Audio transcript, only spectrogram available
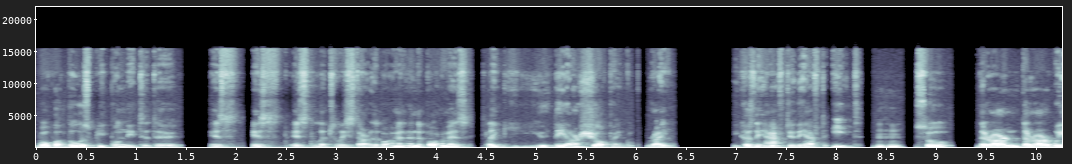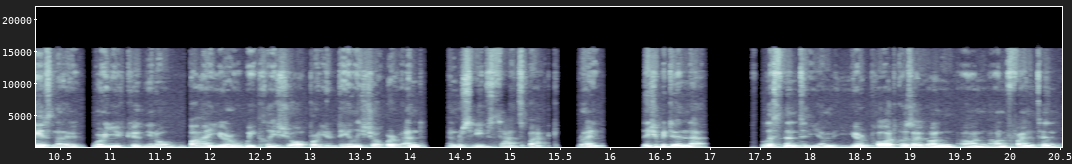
well, what those people need to do is is is literally start at the bottom, and, and the bottom is like you, they are shopping, right? Because they have to, they have to eat. hmm So there are there are ways now where you could, you know, buy your weekly shop or your daily shop or, and and receive sats back, right? They should be doing that. Listening to I mean, your pod goes out on on on Fountain,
